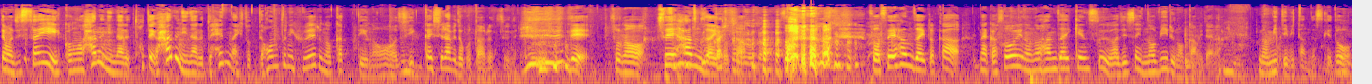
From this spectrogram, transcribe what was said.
でも実際この春になるとてか春になると変な人って本当に増えるのかっていうのを私一回調べたことあるんですよね、でその性犯罪とか。そう性犯罪とかなんかそういうのの犯罪件数は実際に伸びるのかみたいなのを見てみたんですけど、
